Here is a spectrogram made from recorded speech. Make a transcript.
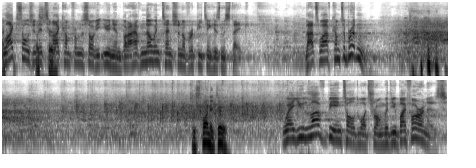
like Solzhenitsyn, I come from the Soviet Union, but I have no intention of repeating his mistake. That's why I've come to Britain. He's funny too where you love being told what's wrong with you by foreigners.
